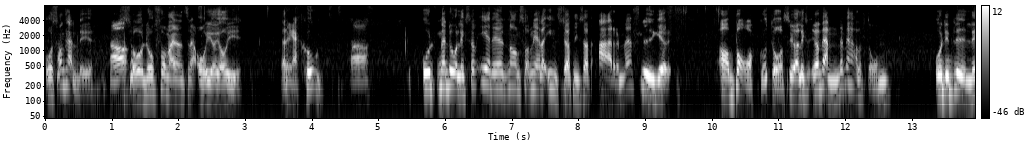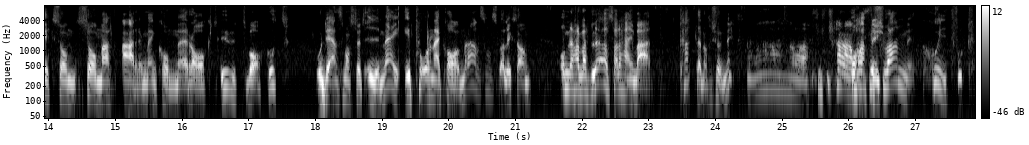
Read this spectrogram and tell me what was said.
och sånt händer ju. Ja, Så då får man ju en sån här oj oj oj reaktion. ja, Och, men då liksom är det någon sån jävla instötning så att armen flyger ja, bakåt då. Så jag, liksom, jag vänder mig halvt om. Och det blir liksom som att armen kommer rakt ut bakåt. Och den som har stött i mig är på den här kameran som ska liksom... Om den hade varit lös hade han ju bara tagit den och försvunnit. Ah, fan Och han snyggt. försvann skitfort.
